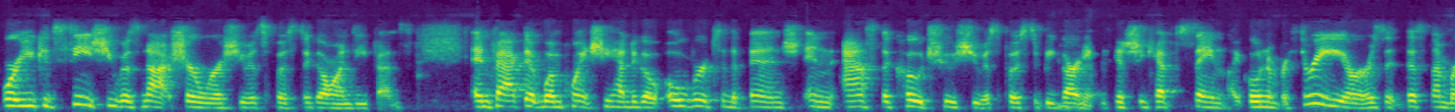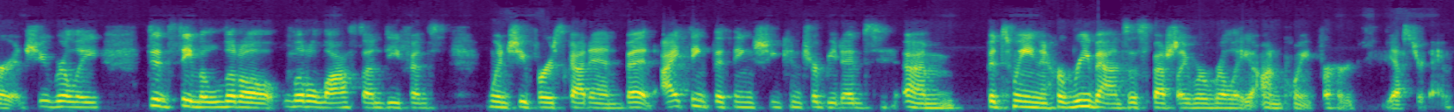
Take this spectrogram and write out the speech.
where you could see she was not sure where she was supposed to go on defense. In fact, at one point she had to go over to the bench and ask the coach who she was supposed to be guarding because she kept saying like, "Oh, number three, or is it this number?" And she really did seem a little little lost on defense when she first got in. But I think the things she contributed um, between her rebounds, especially, were really on point for her yesterday.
